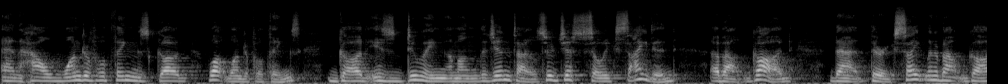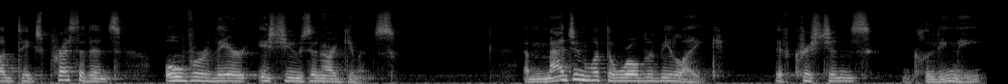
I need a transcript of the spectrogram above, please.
and how wonderful things God, what wonderful things God is doing among the Gentiles. They're just so excited about God that their excitement about God takes precedence over their issues and arguments. Imagine what the world would be like if Christians, including me,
